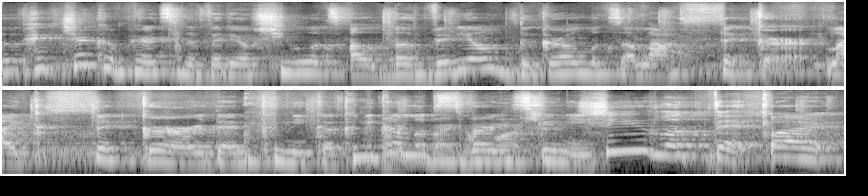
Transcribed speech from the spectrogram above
the picture compared to the video, she looks a, the video. The girl looks a lot thicker, like thicker than Kenneka. Kenneka looks very watch it. skinny, She looked thick. but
